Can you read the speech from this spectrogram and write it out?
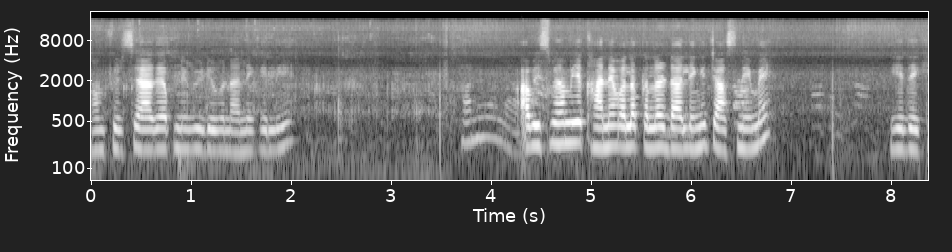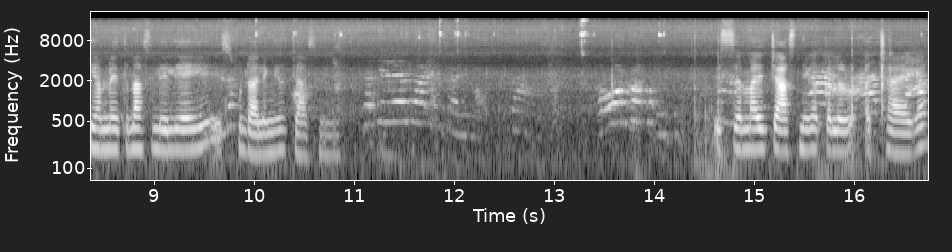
हम फिर से आ गए अपनी वीडियो बनाने के लिए। खाने वाला अब इसमें हम ये खाने वाला कलर डालेंगे चाशनी में। ये देखिए हमने इतना से ले लिया ये इसको डालेंगे चाशनी में। इससे हमारी चाशनी का कलर अच्छा आएगा।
